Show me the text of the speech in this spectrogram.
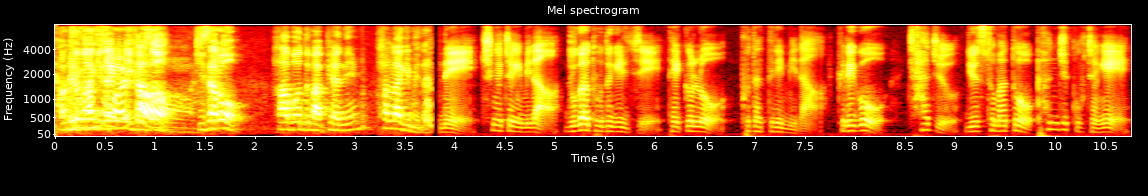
박형관 기자님이 가서 기사로 하버드 마피아님 탈락입니다. 네, 충격적입니다. 누가 도둑일지 댓글로 부탁드립니다. 그리고 차주 뉴스토마토 편집국장에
